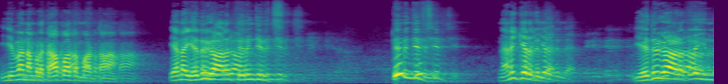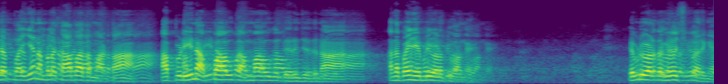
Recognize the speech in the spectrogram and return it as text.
இவன் நம்மளை காப்பாற்ற மாட்டான். ஏன்னா எதிர்காலம் தெரிஞ்சிருச்சு. தெரிஞ்சிருச்சு. நினைக்கிறது இல்லை எதிர்காலத்துல இந்த பையன் நம்மளை காப்பாற்ற மாட்டான் அப்படின்னு அப்பாவுக்கு அம்மாவுக்கும் தெரிஞ்சதுன்னா அந்த பையனை எப்படி வளர்த்துவாங்க? எப்படி வளர்த்த? யோசிச்சு பாருங்க.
